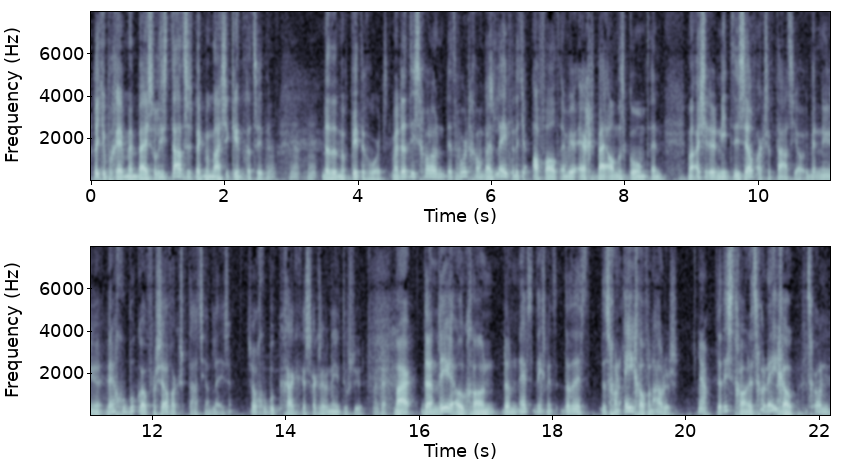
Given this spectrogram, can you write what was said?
Dat je op een gegeven moment bij sollicitatiegesprek nog naast je kind gaat zitten. Ja, ja, ja. Dat het nog pittig wordt. Maar dat is gewoon, dat hoort gewoon bij het leven. Dat je afvalt en weer ergens bij anders komt. En, maar als je er niet de zelfacceptatie... Ik ben nu ik ben een goed boek over zelfacceptatie aan het lezen. Zo'n goed boek. Ga ik straks even naar je toesturen. Oké. Maar dan leer je ook gewoon... Dan heeft het niks met... Dat, heeft, dat is gewoon ego van ouders. Ja. Dat is het gewoon. Het is gewoon ego. Het is gewoon...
